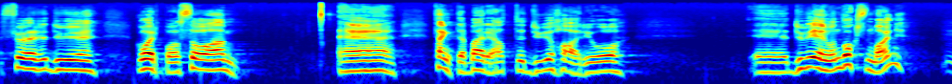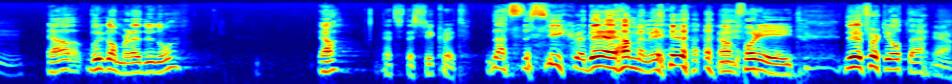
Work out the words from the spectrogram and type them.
før du går på, så eh, tenkte bare at du har jo eh, Du er jo en voksen mann. Ja, Hvor gammel er du nå? Ja? That's the secret. That's the secret. Det er hemmelig. no, I'm 48. Du er 48. Yeah.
